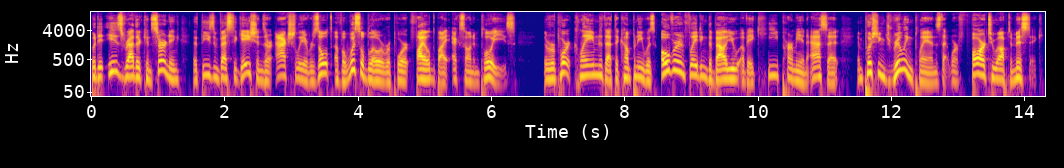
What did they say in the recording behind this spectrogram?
but it is rather concerning that these investigations are actually a result of a whistleblower report filed by Exxon employees. The report claimed that the company was overinflating the value of a key Permian asset and pushing drilling plans that were far too optimistic.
